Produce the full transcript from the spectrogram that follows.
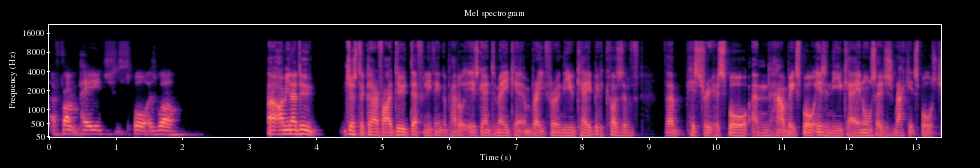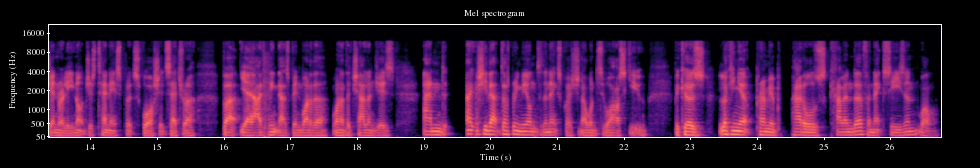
a front page sport as well. Uh, I mean, I do, just to clarify, I do definitely think the padel is going to make it and break through in the UK because of the history of sport and how big sport is in the UK, and also just racket sports generally, not just tennis, but squash, etc. But yeah, I think that's been one of the one of the challenges. And actually, that does bring me on to the next question I wanted to ask you, because looking at Premier Padel's calendar for next season, well,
